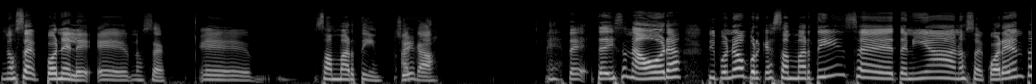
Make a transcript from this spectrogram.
no sé, ponele, eh, no sé, eh, San Martín, Sí. acá. Este, te dicen ahora, tipo, no, porque San Martín se tenía, no sé, 40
